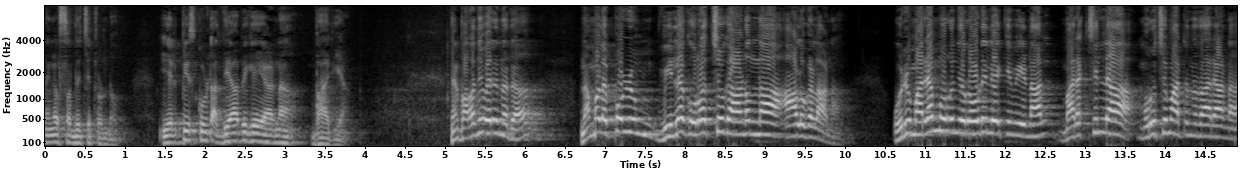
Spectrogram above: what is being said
നിങ്ങൾ ശ്രദ്ധിച്ചിട്ടുണ്ടോ? എൽ പി സ്കൂളിന്റെ അധ്യാപികയാണ് ഭാര്യ. ഞാൻ പറഞ്ഞു വരുന്നത് നമ്മളെപ്പോഴും വില കുറച്ചു കാണുന്ന ആളുകളാണ്. ഒരു മരം മുറിഞ്ഞ് റോഡിലേക്ക് വീണാൽ മരച്ചില്ല മുറിച്ചു മാറ്റുന്നത് ആരാണ്?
